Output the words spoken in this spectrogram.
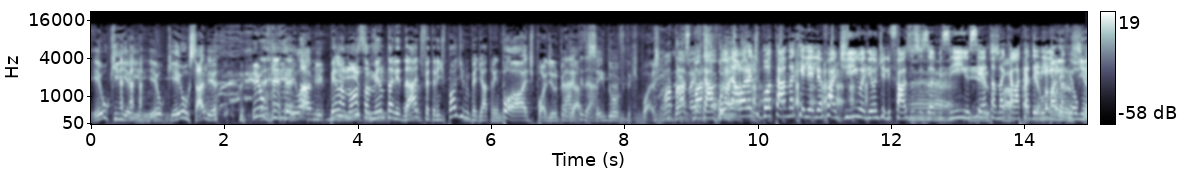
Eu queria ir. eu, eu, sabe? Eu queria ir lá, amigo. Pela querido, nossa assim. mentalidade, Fetter, a gente pode ir no pediatra ainda. Pode, pode ir no Ah, pediatra, dá. sem dúvida que pode. Um abraço, Marcos. ruim na hora de botar naquele elevadinho ali onde ele faz os examezinhos, isso, senta naquela aquela cadeirinha pra ver o balancinha,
